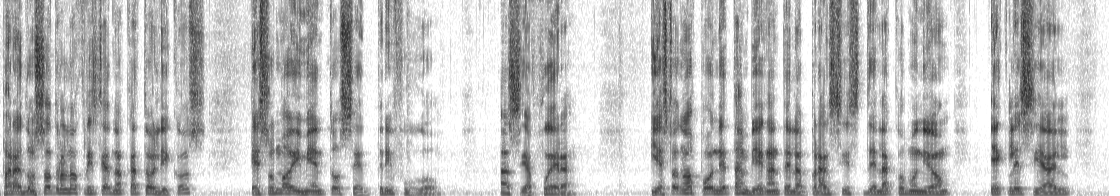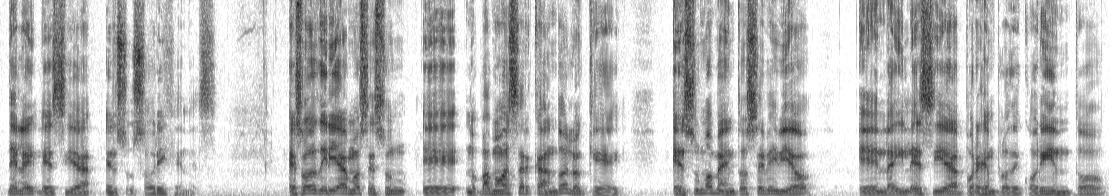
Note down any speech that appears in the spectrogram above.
para nosotros los cristianos católicos es un movimiento centrífugo hacia afuera. Y esto nos pone también ante la praxis de la comunión eclesial de la iglesia en sus orígenes. Eso diríamos es un, eh, nos vamos acercando a lo que en su momento se vivió en la iglesia, por ejemplo, de Corinto,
